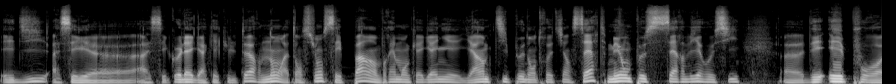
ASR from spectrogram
et dit à ses, euh, à ses collègues agriculteurs non, attention, c'est pas un vrai manque à gagner. Il y a un petit peu d'entretien, certes, mais on peut se servir aussi euh, des haies pour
